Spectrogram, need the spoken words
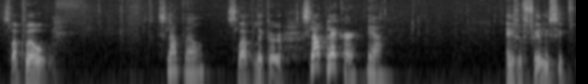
Slaap wel. Slaap wel. Slaap lekker. Slaap lekker, ja. En gefeliciteerd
